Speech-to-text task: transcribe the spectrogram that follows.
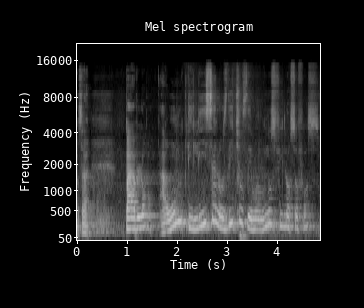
O sea, Pablo aún utiliza los dichos de unos filósofos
